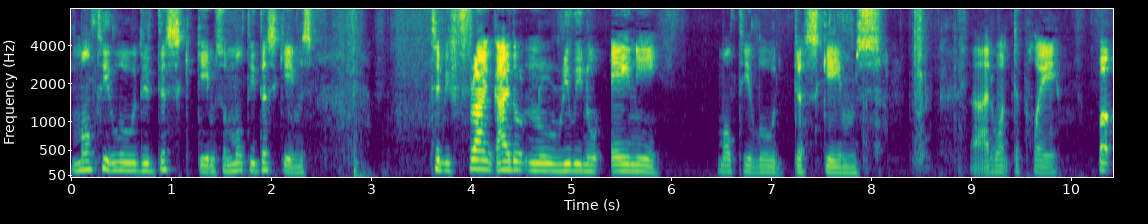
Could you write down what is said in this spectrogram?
multi-loaded disc games, so multi-disc games. To be frank, I don't know really know any multi-load disc games that I'd want to play. But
